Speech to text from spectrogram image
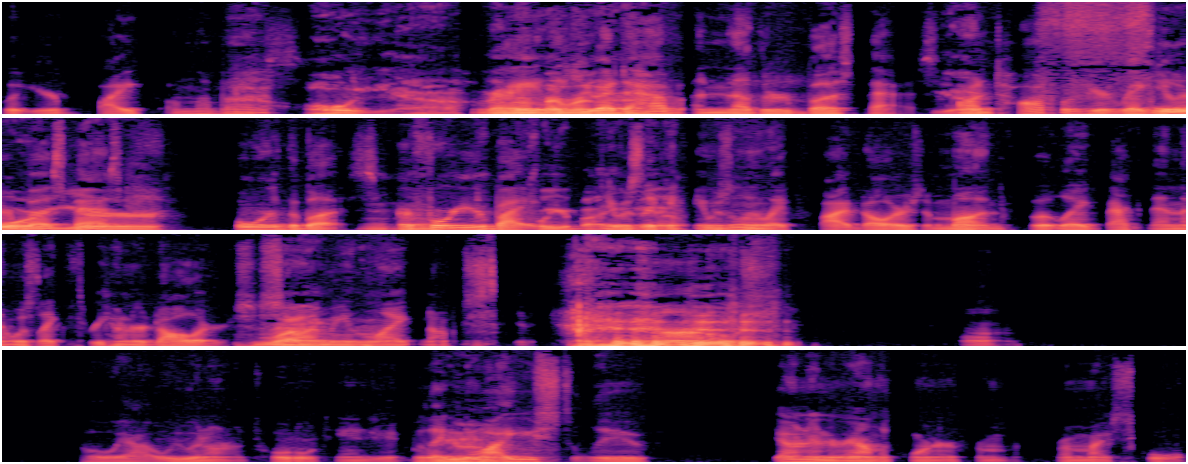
put your bike on the bus? Oh yeah. Right? Like you had to have another bus pass Yep. on top of your regular For bus pass for the bus or Mhm. for your bike. For your bike, It was like yeah. it was only like five dollars a month, but like back then that was like three hundred dollars. Right. So I mean, like, no, I'm just kidding. Um, Um, oh yeah, we went on a total tangent, but like no, I used to live down and around the corner from from my school,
